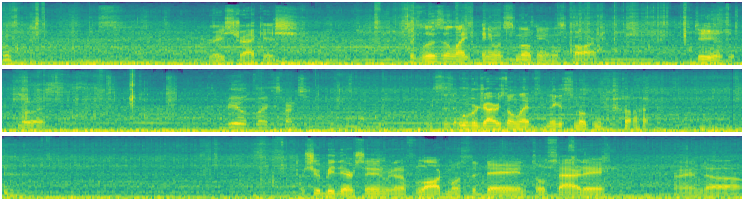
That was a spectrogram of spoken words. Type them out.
racetrack-ish. Because Lewis doesn't like anyone smoking in his car. Do you, Lewis? Vehicle expensive. He says Uber drivers don't let niggas smoke in their car. should be there soon. We're gonna vlog most of the day until Saturday. And uh,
